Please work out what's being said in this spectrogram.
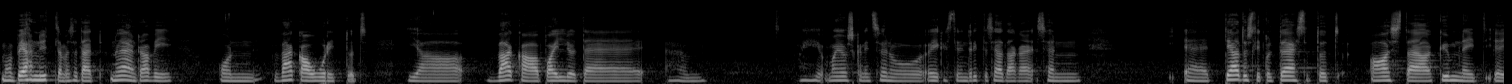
ma pean ütlema seda, et nõelravi on väga uuritud ja väga paljude ähm, ma ei, ma ei oska neid sõnu õigesti nüüd ritta seada, aga see on äh, teaduslikult tõestatud aastakümneid ja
